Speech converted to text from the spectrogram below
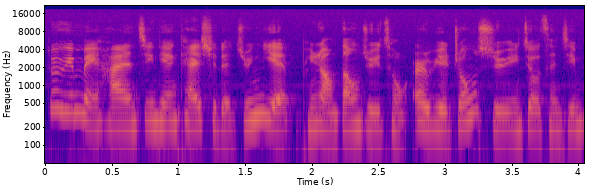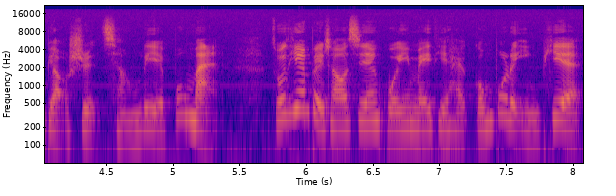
对于美韩今天开始的军演，平壤当局从二月中旬就曾经表示强烈不满。昨天，北朝鲜国营媒体还公布了影片，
